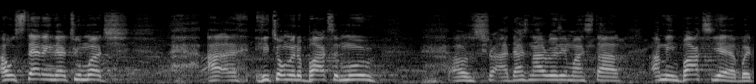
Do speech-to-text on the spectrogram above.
I was standing there too much. I, he told me to box and move. I was that's not really my style. I mean, box, yeah, but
